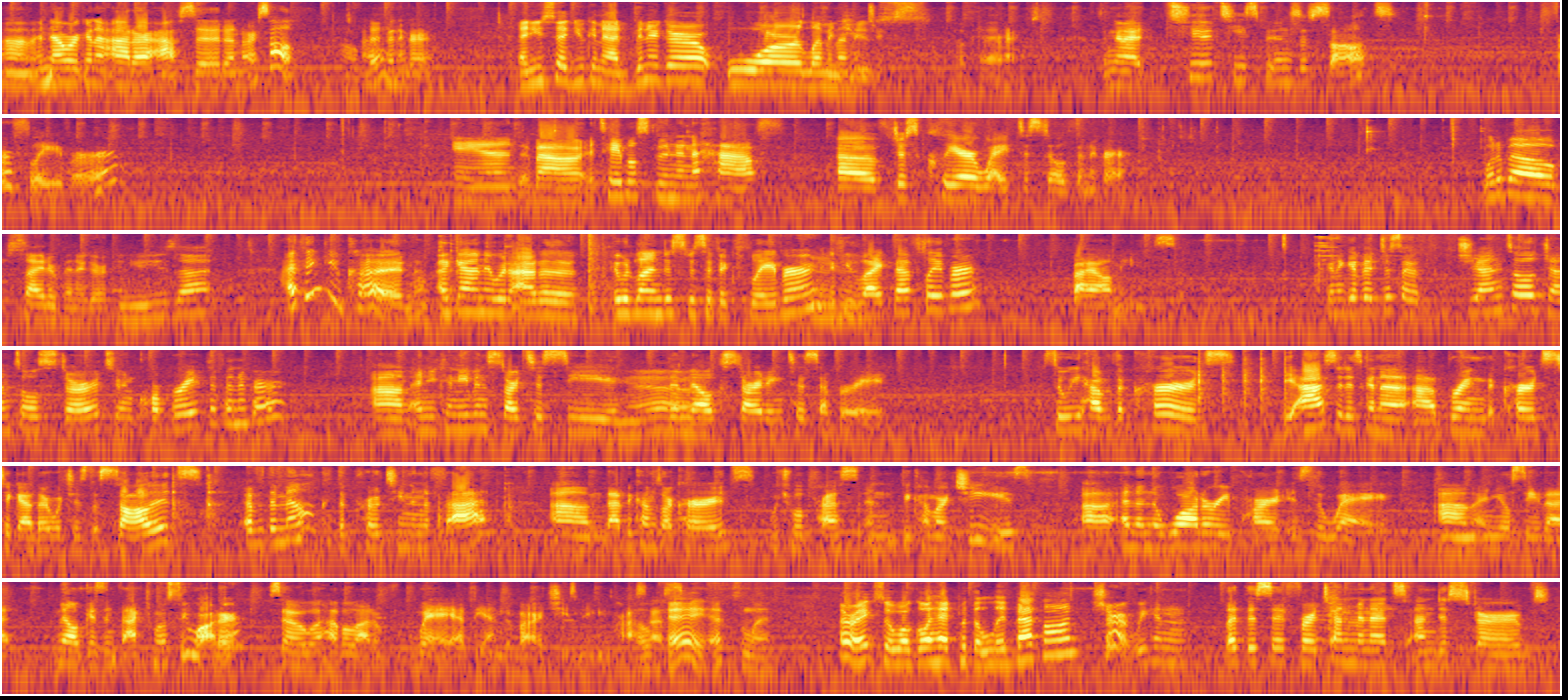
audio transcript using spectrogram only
Um, and now we're gonna add our acid and our salt, Okay. our vinegar. And you said you can add vinegar or lemon, Lemon juice. juice. Okay. I'm gonna add two teaspoons of salt for flavor. And about a tablespoon and a half of just clear white distilled vinegar. What about cider vinegar? Can you use that? I think you could. Again, it would add a, it would lend a specific flavor. If you mm-hmm. like that flavor, by all means. I'm gonna give it just a gentle, gentle stir to incorporate the vinegar. Um, and you can even start to see Yeah. the milk starting to separate. So we have the curds. The acid is gonna uh, bring the curds together, which is the solids of the milk, the protein and the fat. Um, that becomes our curds, which we'll press and become our cheese. Uh, and then the watery part is the whey. Um, and you'll see that milk is in fact mostly water, so we'll have a lot of whey at the end of our cheese making process. Okay, excellent. All right, so we'll go ahead and put the lid back on. Sure, we can let this sit for 10 minutes undisturbed.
